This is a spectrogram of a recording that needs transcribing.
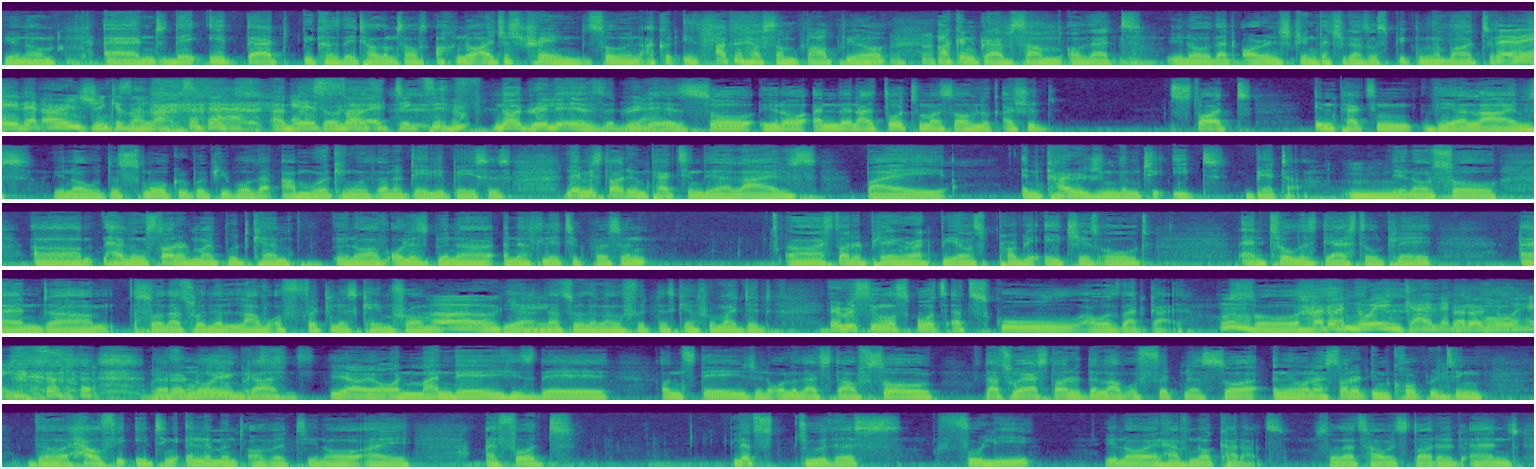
you know? And they eat that because they tell themselves oh no i just trained. So i could eat i could have some pop you know? I can grab some of that you know that orange drink that you guys were speaking about. That, hey, that orange drink is a lot. And it is so addictive. no it really is. It really Yeah. is. So you know and then i thought to myself look i should start impacting their lives you know with the small group of people that i'm working with on a daily basis. Let me start impacting their lives by encouraging them to eat better you know so um, having started my boot camp you know i've always been a, an athletic person uh, I started playing rugby. I was probably eight years old, and till this day I still play. And um, so that's where the love of fitness came from. Oh, okay. Yeah, that's where the love of fitness came from. I did every single sports at school. I was that guy. So That annoying guy that, That we all hate. that Went for the annoying guy. Yeah, yeah, on Monday he's there on stage and all of that stuff. So that's where I started the love of fitness. So and then when I started incorporating the healthy eating element of it, you know, I I thought let's do this fully, you know, and have no cutouts. So that's how it started and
